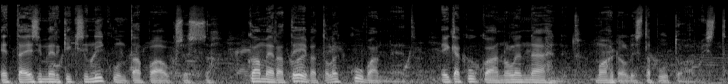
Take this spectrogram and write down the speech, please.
että esimerkiksi Nikun tapauksessa kamerat eivät ole kuvanneet, eikä kukaan ole nähnyt mahdollista putoamista.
